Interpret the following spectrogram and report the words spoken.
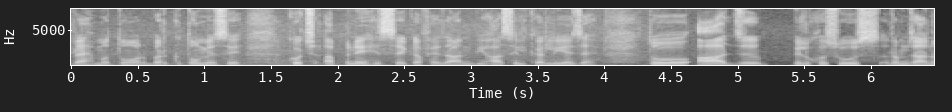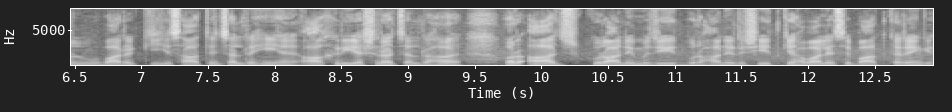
रहमतों और बरकतों में से कुछ अपने हिस्से का फैज़ान भी हासिल कर लिया जाए। तो आज बिलखसूस रमज़ानमबारक की ये सातें चल रही हैं, आखिरी अशरा चल रहा है और आज कुरान मजीद, बुरहान रशीद के हवाले से बात करेंगे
